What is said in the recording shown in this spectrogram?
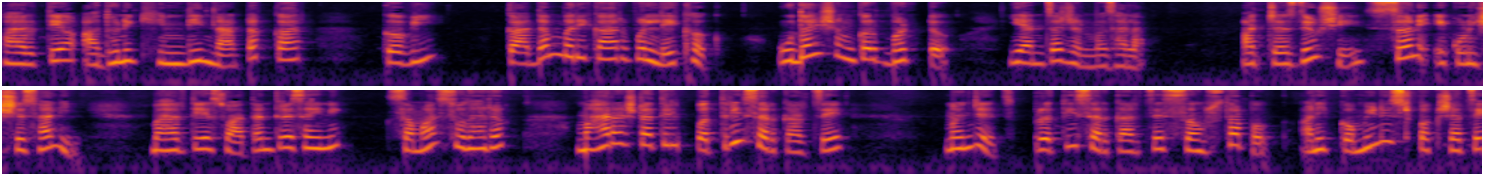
भारतीय आधुनिक हिंदी नाटककार कवी कादंबरीकार व लेखक उदयशंकर भट्ट यांचा जन्म झाला. आजच्याच दिवशी सन एकोणीसशे साली भारतीय स्वातंत्र्य सैनिक समाजसुधारक महाराष्ट्रातील पत्री सरकारचे म्हणजेच प्रति सरकारचे संस्थापक आणि कम्युनिस्ट पक्षाचे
